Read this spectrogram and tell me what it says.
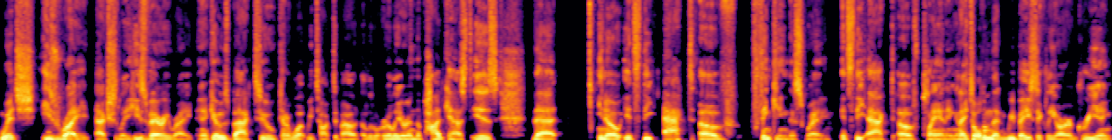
which he's right. Actually, he's very right. And it goes back to kind of what we talked about a little earlier in the podcast is that, you know, it's the act of thinking this way. It's the act of planning. And I told him that we basically are agreeing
